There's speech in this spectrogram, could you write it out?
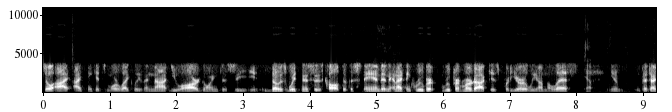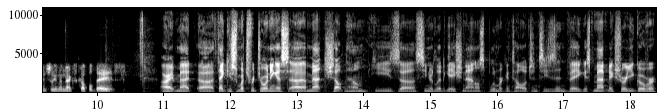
So I, I think it's more likely than not you are going to see those witnesses called to the stand, and, and I think Rupert Rupert Murdoch is pretty early on the list. Yep. You know, potentially in the next couple of days. All right, Matt. Uh, thank you so much for joining us. Uh, Matt Schettenhelm, he's senior litigation analyst, Bloomberg Intelligence. He's in Vegas. Matt, make sure you go over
